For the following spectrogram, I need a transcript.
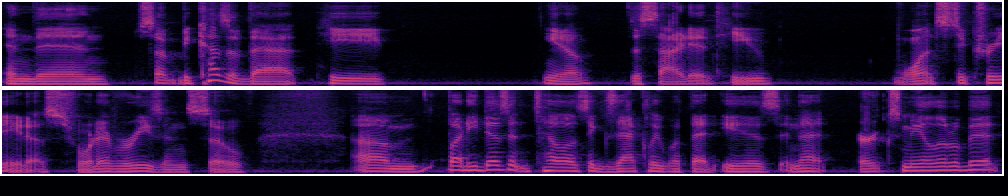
And then so because of that he you know decided he wants to create us for whatever reason. So um, but he doesn't tell us exactly what that is and that irks me a little bit.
